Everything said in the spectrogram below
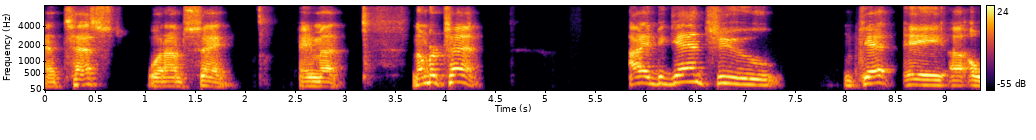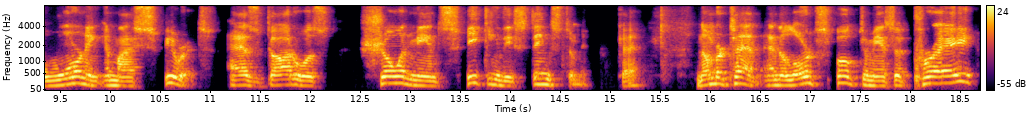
and test what I'm saying. Amen. Number 10, I began to get a, a warning in my spirit as God was showing me and speaking these things to me. Okay. Number 10, and the Lord spoke to me and said, pray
